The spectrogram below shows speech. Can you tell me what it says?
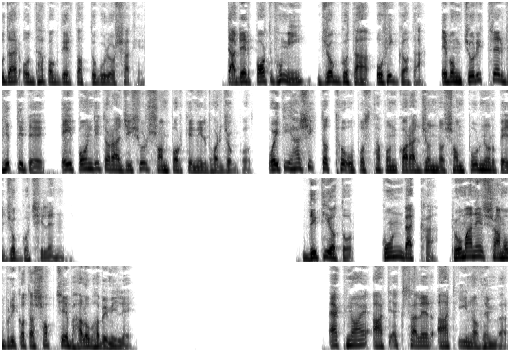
উদার অধ্যাপকদের তত্ত্বগুলোর সাথে। তাদের পটভূমি, যোগ্যতা, অভিজ্ঞতা এবং চরিত্রের ভিত্তিতে এই পণ্ডিতরা যিশুর সম্পর্কে নির্ভরযোগ্য। ঐতিহাসিক তথ্য উপস্থাপন করার জন্য সম্পূর্ণরূপে যোগ্য ছিলেন। দ্বিতীয়ত, কোন ব্যাখ্যা প্রমাণের সামগ্রিকতা সবচেয়ে ভালোভাবে মিলে? এক নয় আট এক সালের আটই নভেম্বর।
